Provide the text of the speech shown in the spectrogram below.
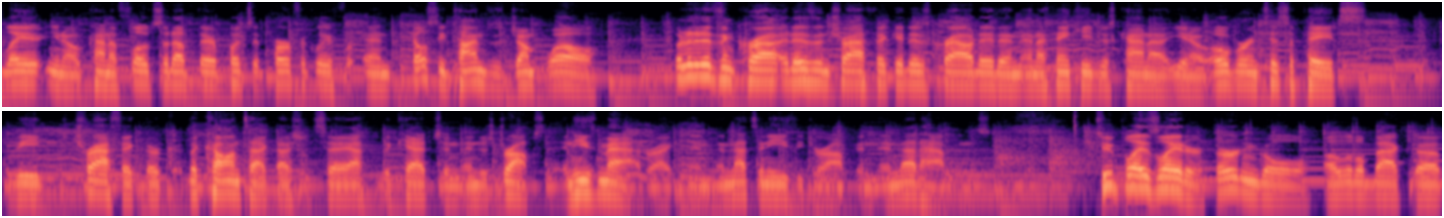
lay you know kind of floats it up there, puts it perfectly, for, and Kelce times his jump well. But it isn't crowd. It isn't traffic. It is crowded, and, and I think he just kind of you know over anticipates the traffic or the contact, I should say, after the catch, and, and just drops it. And he's mad, right? And, and that's an easy drop, and, and that happens. Two plays later, third and goal, a little backed up.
